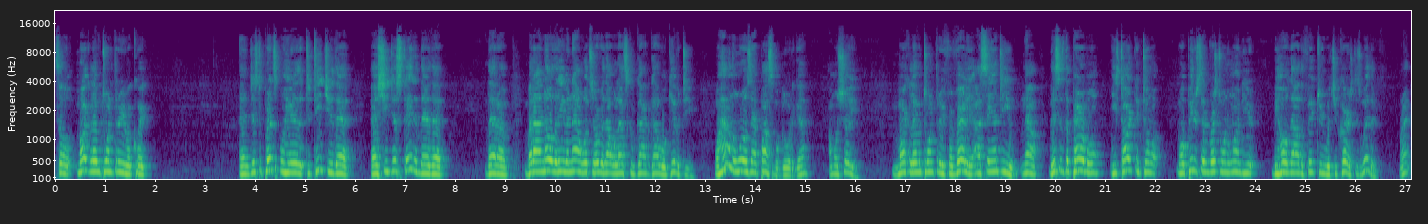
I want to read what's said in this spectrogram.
So Mark 11, 23 real quick. And just a principle here to teach you that, as she just stated there, that that uh, but I know that even now, whatsoever thou will ask of God, God will give it to you. Well, how in the world is that possible, glory to God? I'm going to show you. Mark 11, 23. For verily I say unto you, now this is the parable. He's talking to. Well, Peter said in verse 21, Do you behold thou the fig tree which you cursed is withered, right?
